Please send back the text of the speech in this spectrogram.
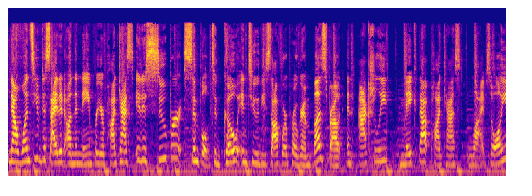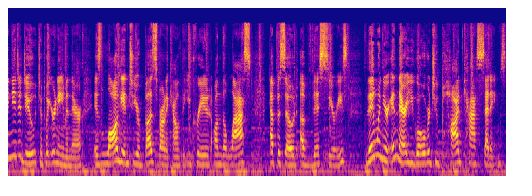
Now, once you've decided on the name for your podcast, it is super simple to go into the software program Buzzsprout and actually make that podcast live. So, all you need to do to put your name in there is log into your Buzzsprout account that you created on the last episode of this series. Then, when you're in there, you go over to podcast settings.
